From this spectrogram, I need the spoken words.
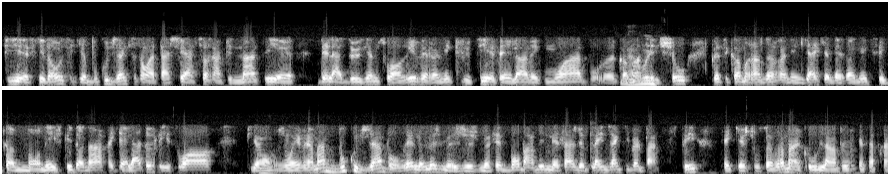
Puis euh, ce qui est drôle, c'est qu'il y a beaucoup de gens qui se sont attachés à ça rapidement. Tu sais, euh, dès la deuxième soirée, Véronique Cloutier était là avec moi pour euh, commencer oui. le show. Puis c'est comme rendu un running gag que Véronique, c'est comme mon invité d'honneur. Fait qu'elle est là tous les soirs. Puis on rejoint vraiment beaucoup de gens pour vrai. Là, là je, me, je, me fais bombarder de messages de plein de gens qui veulent participer. Fait que je trouve ça vraiment cool l'ampleur que ça prend.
